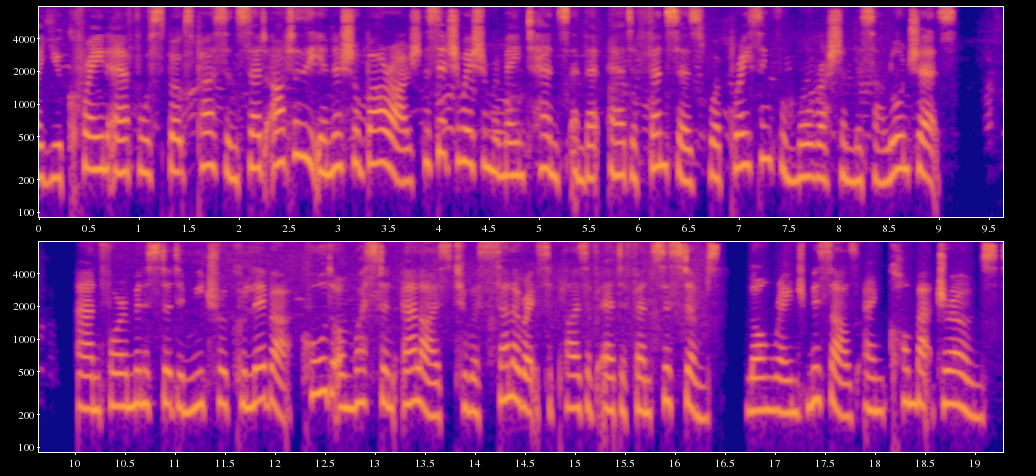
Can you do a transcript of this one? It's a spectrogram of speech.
A Ukraine Air Force spokesperson said after the initial barrage, the situation remained tense and that air defenses were bracing for more Russian missile launches. And Foreign Minister Dmytro Kuleba called on Western allies to accelerate supplies of air defense systems, long range missiles, and combat drones.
